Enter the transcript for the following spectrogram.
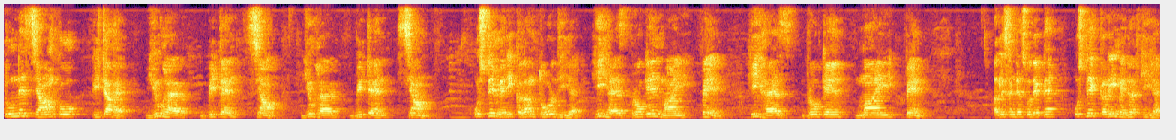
तुमने श्याम को पीटा है। You have beaten Shyam you have beaten Shyam उसने मेरी कलम तोड़ दी है। He has broken my pen he has broken my pen अगले सेंटेंस को देखते हैं। उसने कड़ी मेहनत की है।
